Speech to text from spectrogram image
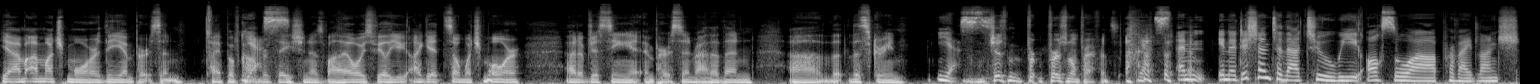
Yeah, I'm, I'm much more the in-person type of Yes. conversation as well. I always feel you. I get so much more out of just seeing it in person rather than uh, the the screen. Yes. Just per- personal preference. yes. And in addition to that, too, we also uh, provide lunch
